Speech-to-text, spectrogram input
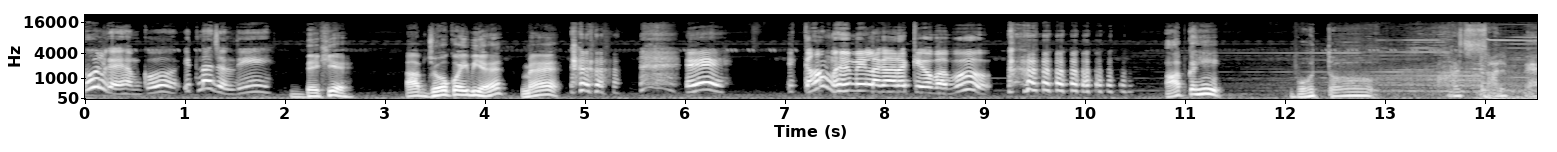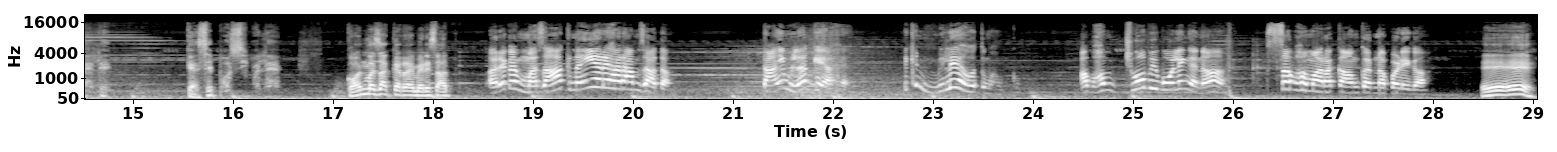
भूल गए हमको इतना जल्दी। देखिए आप जो कोई भी है मैं ए काम है में लगा रखे हो बाबू? आप कहीं वो तो पाँच साल पहले कैसे पॉसिबल है? कौन मज़ाक कर रहा है मेरे साथ? अरे कोई मज़ाक नहीं है रे हरामजादा। टाइम लग गया है लेकिन मिले हो तुम हमको। अब हम जो भी बोलेंगे ना सब हमारा काम करना पड़ेगा। ए, ए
